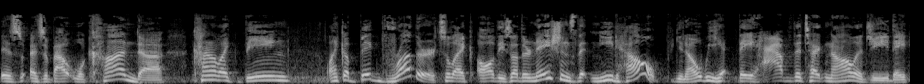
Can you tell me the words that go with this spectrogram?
is is about Wakanda, kind of like being like a big brother to like all these other nations that need help. You know, we they have the technology, they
